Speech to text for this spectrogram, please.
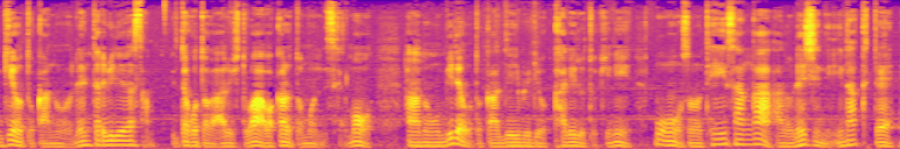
ゲオとかのレンタルビデオ屋さん行ったことがある人は分かると思うんですけどもあのビデオとか DVD を借りる時にもうその店員さんがあのレジにいなくて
